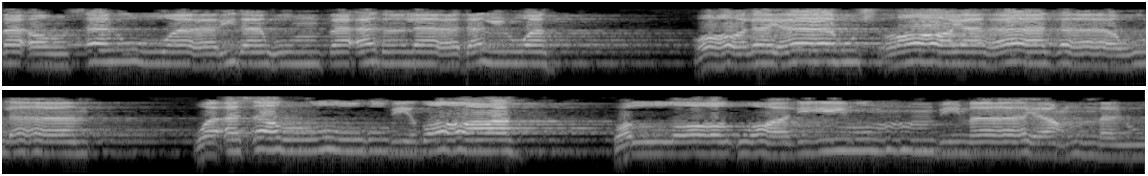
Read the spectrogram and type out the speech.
فأرسلوا واردهم فأدلى دلوه. قال يا بشرى هذا غلام وأسروه بضاعة. والله عليم بما يعملون.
